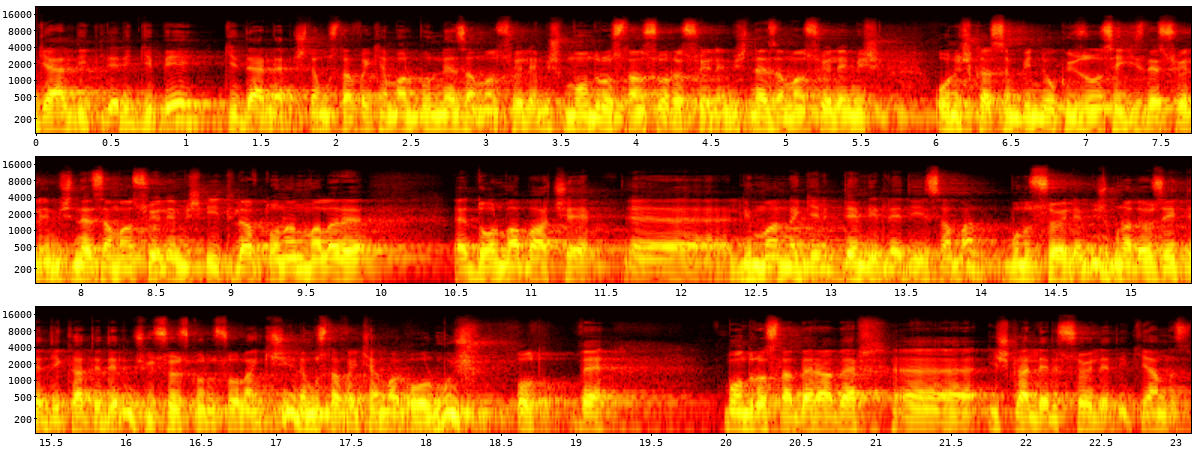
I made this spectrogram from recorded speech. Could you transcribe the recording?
Geldikleri gibi giderler. İşte Mustafa Kemal bunu ne zaman söylemiş? Mondros'tan sonra söylemiş. Ne zaman söylemiş? 13 Kasım 1918'de söylemiş. Ne zaman söylemiş? İtilaf donanmaları e, Dolmabahçe e, limanına gelip demirlediği zaman bunu söylemiş. Buna da özellikle dikkat edelim çünkü söz konusu olan kişi yine Mustafa Kemal olmuş oldu. Ve Mondros'la beraber e, işgalleri söyledik. Yalnız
